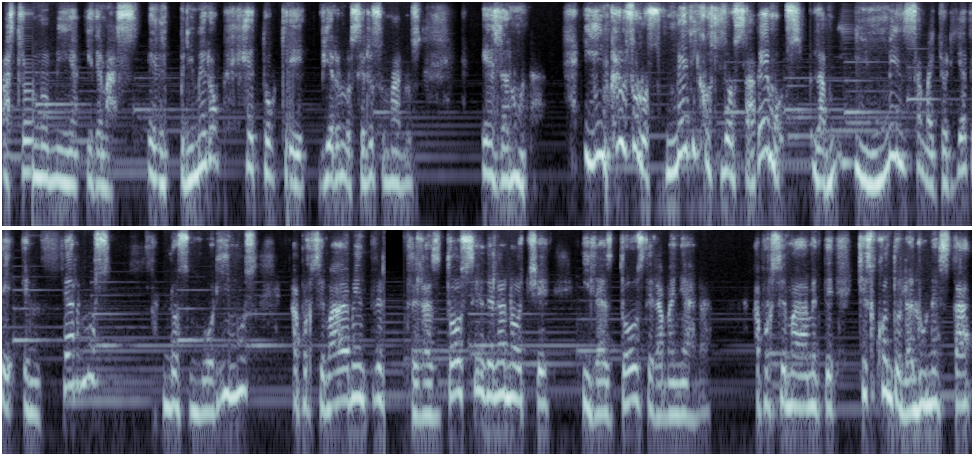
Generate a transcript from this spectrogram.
astronomía y demás. El primer objeto que vieron los seres humanos es la luna. E incluso los médicos lo sabemos. La inmensa mayoría de enfermos nos morimos aproximadamente entre las 12 de la noche y las 2 de la mañana aproximadamente, que es cuando la luna está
